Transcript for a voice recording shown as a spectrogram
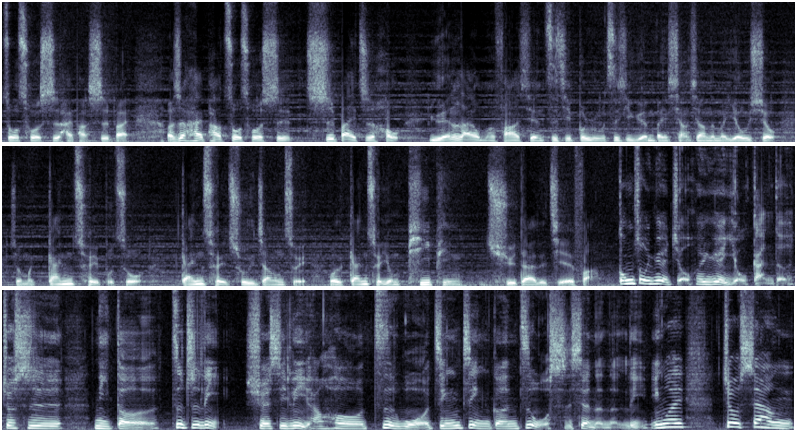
做错事、害怕失败，而是害怕做错事、失败之后，原来我们发现自己不如自己原本想象那么优秀，所以我们干脆不做，干脆出一张嘴，或者干脆用批评取代的解法。工作越久会越有感的，就是你的自制力。学习力，然后自我精进跟自我实现的能力，因为就像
